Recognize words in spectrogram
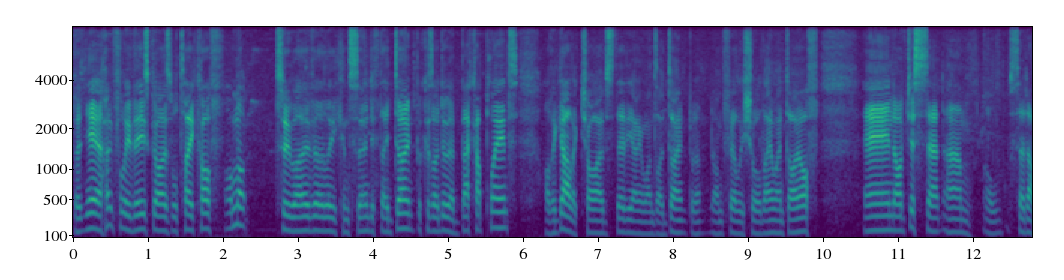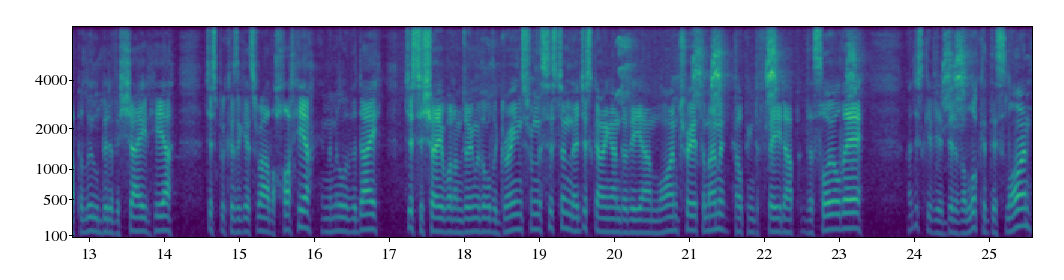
But yeah, hopefully these guys will take off. I'm not too overly concerned if they don't because I do have backup plants. Oh, the garlic chives, they're the only ones I don't, but I'm fairly sure they won't die off. And I've just set, um, I'll set up a little bit of a shade here just because it gets rather hot here in the middle of the day. Just to show you what I'm doing with all the greens from the system, they're just going under the um, lime tree at the moment, helping to feed up the soil there. I'll just give you a bit of a look at this lime.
